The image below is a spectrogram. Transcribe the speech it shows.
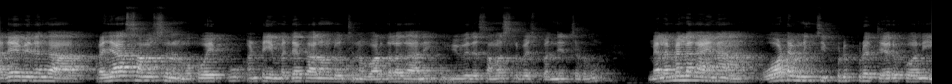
అదేవిధంగా ప్రజా సమస్యలను ఒకవైపు అంటే ఈ మధ్యకాలంలో వచ్చిన వరదలు కానీ వివిధ సమస్యలపై స్పందించడం మెల్లమెల్లగా ఆయన ఓటమి నుంచి ఇప్పుడిప్పుడే తేరుకొని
